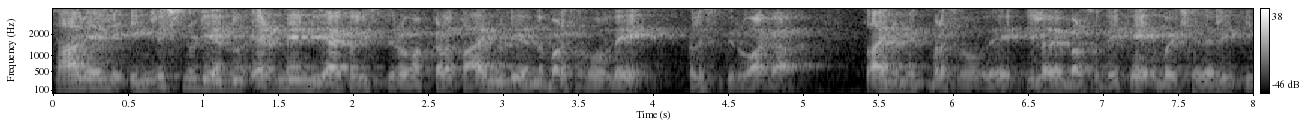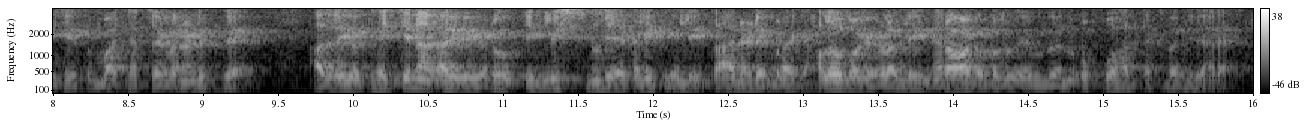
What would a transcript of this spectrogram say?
ಶಾಲೆಯಲ್ಲಿ ಇಂಗ್ಲಿಷ್ ನುಡಿಯನ್ನು ಎರಡನೇ ನುಡಿಯಾಗಿ ಕಲಿಸುತ್ತಿರುವ ಮಕ್ಕಳ ತಾಯಿ ನುಡಿಯನ್ನು ಬಳಸಬಹುದೇ? ಕಲಿಸುತ್ತಿರುವಾಗ ತಾಯಿ ನುಡಿಯನ್ನು ಬಳಸಬಹುದೇ? ಇಲ್ಲವೇ ಬಳಸಬೇಕೇ ಎಂಬ ವಿಷಯದಲ್ಲಿ ಇತ್ತೀಚೆಗೆ ತುಂಬಾ ಚರ್ಚೆಗಳು ನಡೆಯುತ್ತಿವೆ. ಆದರೆ ಇವತ್ತು ಹೆಚ್ಚಿನ ಅರಿವಿಗರು ಇಂಗ್ಲಿಷ್ ನುಡಿಯ ಕಲಿಕೆಯಲ್ಲಿ ತಾಯಿನಡೆ ನುಡಿಯ ಬಳಕೆ ಹಲವು ಬಗೆಗಳಲ್ಲಿ ನೆರವಾಗಬಲ್ಲದು ಎಂಬುದನ್ನು ಒಪ್ಪುವ ಹಂತಕ್ಕೆ ಬಂದಿದ್ದಾರೆ.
